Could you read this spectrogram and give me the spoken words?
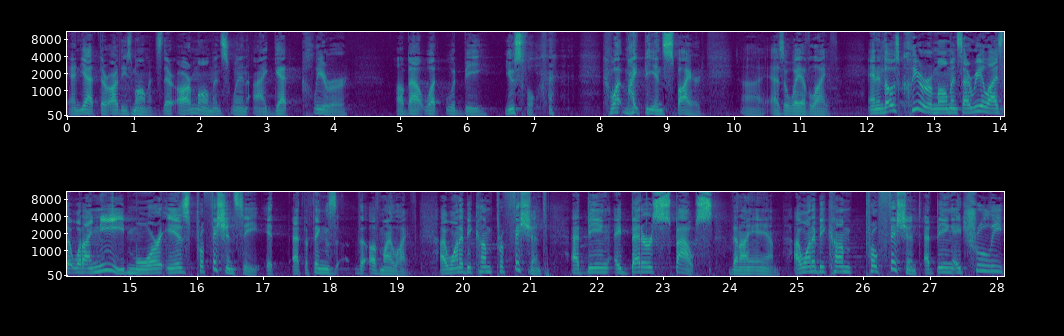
And yet, there are these moments. There are moments when I get clearer about what would be useful, what might be inspired uh, as a way of life. And in those clearer moments, I realize that what I need more is proficiency at the things of my life. I want to become proficient at being a better spouse than I am. I want to become proficient at being a truly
